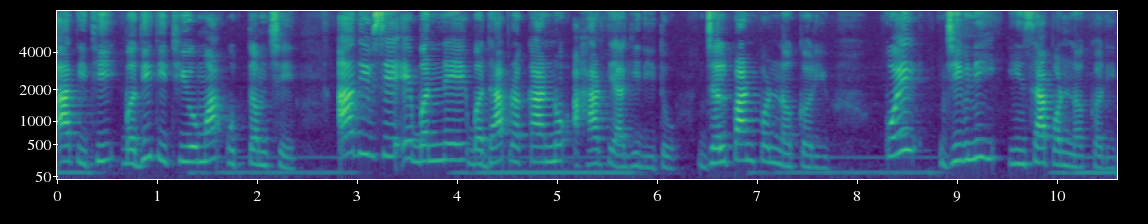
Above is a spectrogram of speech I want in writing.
આ તિથિ બધી તિથિઓમાં ઉત્તમ છે. આ દિવસે એ બંનેએ બધા પ્રકારનો આહાર ત્યાગી દીધો. જલપાન પણ ન કર્યું. કોઈ જીવની હિંસા પણ ન કરી.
